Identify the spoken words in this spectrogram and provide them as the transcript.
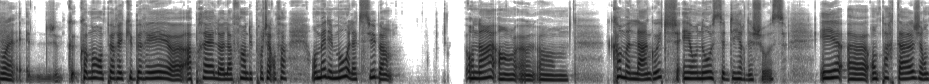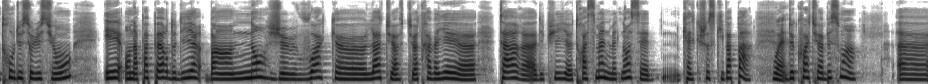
Ouais. comment on peut récupérer après le- la fin du projet? Enfin, on met des mots là-dessus. Ben, on a un, un- un common language et on ose se dire des choses. Et euh, on partage et on trouve des solutions. Et on n'a pas peur de dire, ben non, je vois que là tu as tu as travaillé euh, tard euh, depuis euh, trois semaines. Maintenant, c'est quelque chose qui va pas Ouais. de quoi tu as besoin? Euh,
